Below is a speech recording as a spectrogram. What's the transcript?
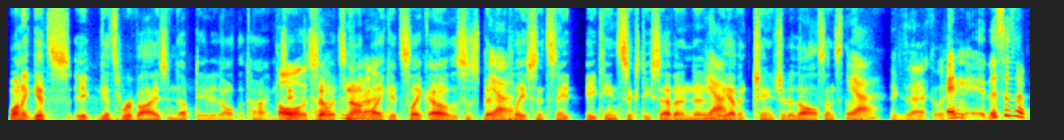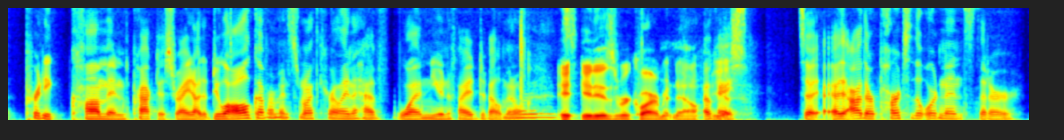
Well, it gets it gets revised and updated all the time. All too. the So it's not Right. like it's like oh this has been Yeah. in place since 1867 and Yeah. we haven't changed it at all since then. Yeah. exactly. And this is a pretty common practice, right? Do all governments in North Carolina have one unified development ordinance? It, it is a requirement now. Okay. Yes. so are, are there parts of the ordinance that are uh,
